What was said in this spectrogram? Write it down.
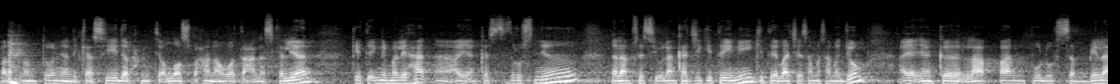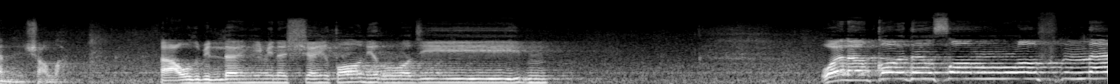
para penonton yang dikasihi dirahmati Allah Subhanahu wa taala sekalian kita ingin melihat uh, ayat yang seterusnya dalam sesi ulang kaji kita ini kita baca sama-sama jom ayat yang ke-89 insya-Allah. أعوذ بالله من الشيطان الرجيم. ولقد صرفنا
